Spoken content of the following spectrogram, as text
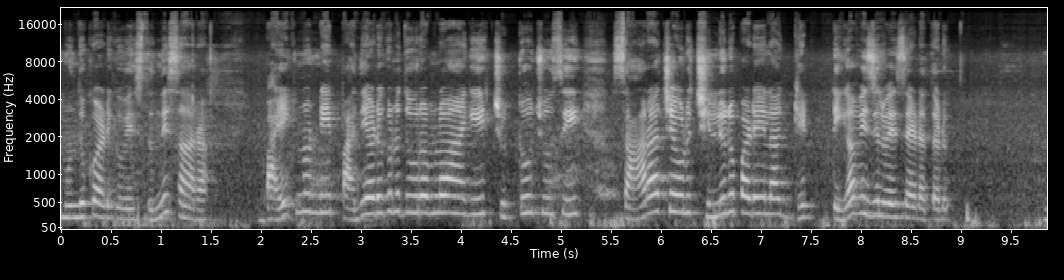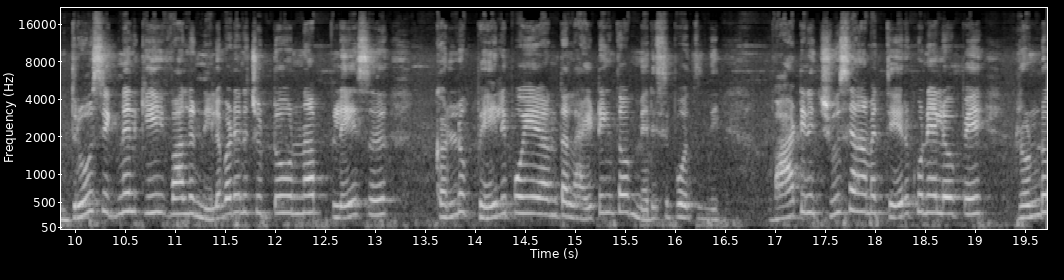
ముందుకు అడుగు వేస్తుంది సారా. బైక్ నుండి పది అడుగుల దూరంలో ఆగి చుట్టూ చూసి సారా చెవులు చిల్లులు పడేలా గట్టిగా విజిల్ వేశాడు అతడు. ధ్రువ్ సిగ్నల్కి వాళ్ళు నిలబడిన చుట్టూ ఉన్న ప్లేస్ కళ్ళు పేలిపోయే అంత లైటింగ్తో మెరిసిపోతుంది. వాటిని చూసి ఆమె తేరుకునే లోపే రెండు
